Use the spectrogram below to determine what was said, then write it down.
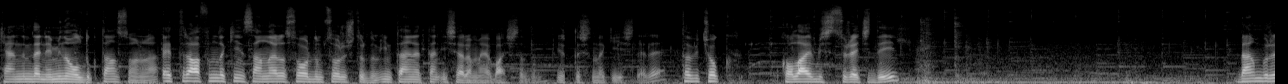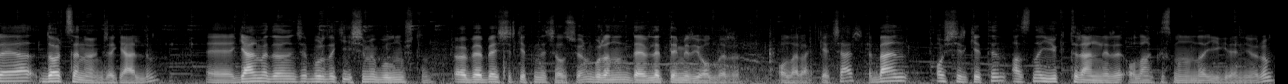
Kendimden emin olduktan sonra etrafımdaki insanlara sordum, soruşturdum. İnternetten iş aramaya başladım yurt dışındaki işlere. Tabii çok kolay bir süreç değil. Ben buraya 4 sene önce geldim. Ee, gelmeden önce buradaki işimi bulmuştum. ÖBB şirketinde çalışıyorum. Buranın devlet demir yolları olarak geçer. Ben o şirketin aslında yük trenleri olan kısmında ilgileniyorum.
